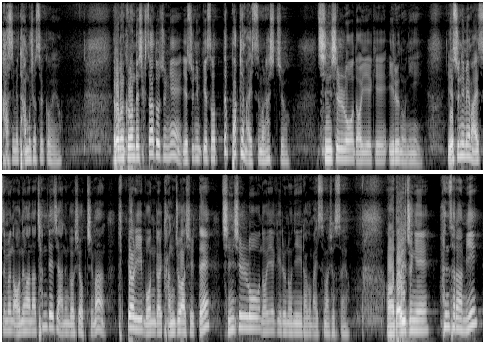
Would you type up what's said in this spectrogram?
가슴에 담으셨을 거예요. 여러분 그런데 식사 도중에 예수님께서 뜻밖의 말씀을 하시죠. 진실로 너희에게 이르노니 예수님의 말씀은 어느 하나 참되지 않은 것이 없지만 특별히 뭔가를 강조하실 때 진실로 너희에게 이르노니라고 말씀하셨어요. 어, 너희 중에 한 사람이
